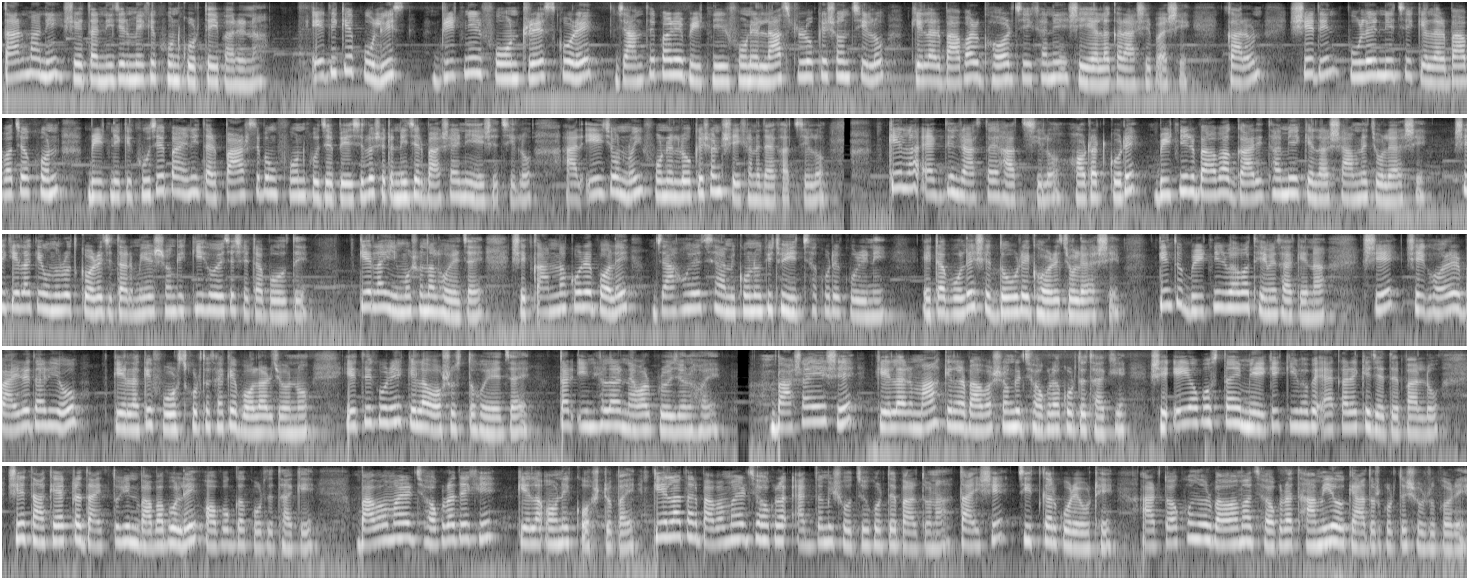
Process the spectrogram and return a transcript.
তার মানে সে তার নিজের মেয়েকে খুন করতেই পারে না। এদিকে পুলিশ ব্রিটনির ফোন ট্রেস করে জানতে পারে ব্রিটনির ফোনের লাস্ট লোকেশন ছিল কেলার বাবার ঘর যেখানে সেই এলাকার আশেপাশে। কারণ সেদিন পুলের নিচে কেলার বাবা যখন ব্রিটনিকে খুঁজে পায়নি, তার পার্স এবং ফোন খুঁজে পেয়েছিল, সেটা নিজের বাসায় নিয়ে এসেছিল আর এই জন্যই ফোনের লোকেশন সেখানে দেখাচ্ছিল। কেলা একদিন রাস্তায় হাঁটছিল, হঠাৎ করে ব্রিটনির বাবা গাড়ি থামিয়ে কেলার সামনে চলে আসে। সে কেলাকে অনুরোধ করে যে তার মেয়ের সঙ্গে কি হয়েছে সেটা বলতে। কেলা ইমোশনাল হয়ে যায়। সে কান্না করে বলে, যা হয়েছে আমি কোনো কিছু ইচ্ছা করে করিনি। এটা বলে সে দৌড়ে ঘরে চলে আসে। কিন্তু ব্রিটনির বাবা থেমে থাকে না। সে সেই ঘরের বাইরে দাঁড়িয়েও কেলাকে ফোর্স করতে থাকে বলার জন্য। এতে করে কেলা অসুস্থ হয়ে যায়। তার ইনহেলার নেওয়ার প্রয়োজন হয়। বাসায় এসে কেলার মা কেলার বাবার সঙ্গে ঝগড়া করতে থাকে। সে এই অবস্থায় মেয়েকে কীভাবে একা রেখে যেতে পারল? সে তাকে একটা দায়িত্বহীন বাবা বলে অবজ্ঞা করতে থাকে। বাবা মায়ের ঝগড়া দেখে কেলা অনেক কষ্ট পায়। কেলা তার বাবা মায়ের ঝগড়া একদমই সহ্য করতে পারতো না, তাই সে চিৎকার করে ওঠে আর তখন ওর বাবা মা ঝগড়া থামিয়ে ওকে আদর করতে শুরু করে।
